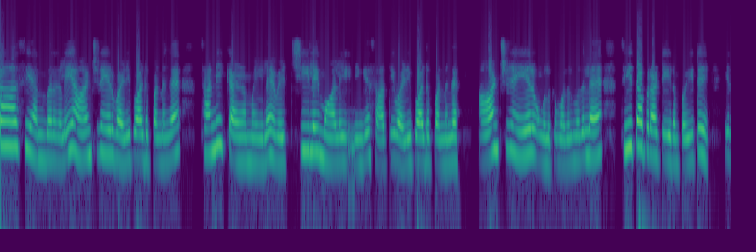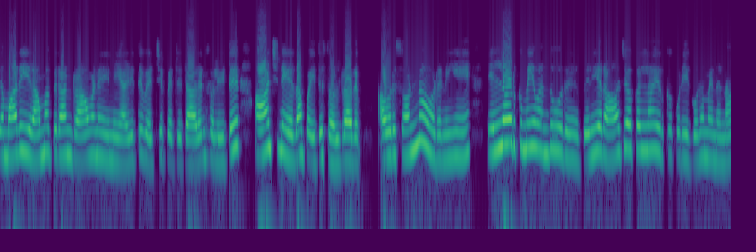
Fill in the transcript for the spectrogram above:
ராசி அன்பர்களே ஆஞ்சநேயர் வழிபாடு பண்ணுங்க. சனிக்கிழமையில வெற்றிலை மாலை நீங்க சாத்தி வழிபாடு பண்ணுங்க. ஆஞ்சநேயர் உங்களுக்கு முதல் முதல்ல சீதா பிராட்டியிடம் போயிட்டு இத மாதிரி ராமபிரான் ராவணனை அழித்து வெற்றி பெற்றுட்டாருன்னு சொல்லிட்டு ஆஞ்சநேயர் தான் போயிட்டு சொல்றாரு. அவர் சொன்ன உடனேயே எல்லாருக்குமே வந்து ஒரு பெரிய ராஜாக்கள்லாம் இருக்கக்கூடிய குணம் என்னன்னா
